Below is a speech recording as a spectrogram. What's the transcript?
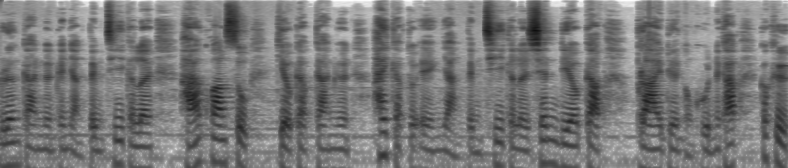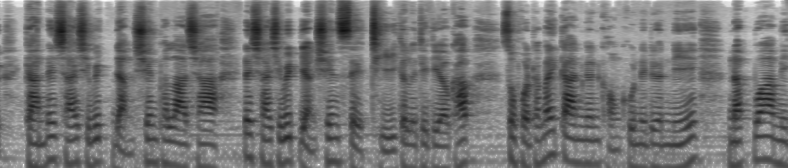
เรื่องการเงินกันอย่างเต็มที่กันเลย หาความสุขเกี่ยวกับการเงินให้กับตัวเองอย่างเต็มที่กันเลย เช่นเดียวกับปลายเดือนของคุณนะครับก็คือการได้ใช้ชีวิตอย่างเช่นพระราชา ได้ใช้ชีวิตอย่างเช่นเศรษฐีกันเลยทีเดียวครับส่งผลทำให้การเงินของคุณในเดือนนี้ นับว่ามี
